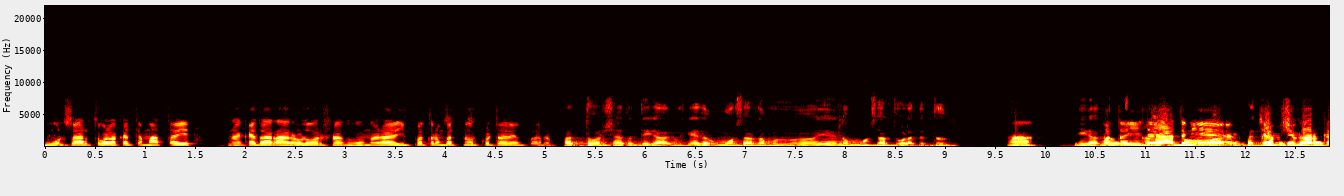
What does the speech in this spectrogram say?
ಮೂರ್ ಸಾವಿರ ತಗೊಳಕತ್ತೆ ಮತ್ತ ಈ ನಾಲ್ಕೈದಾರು ಆರೇಳು ವರ್ಷ ಆದ್ವು ಮರ ಇಪ್ಪತ್ತೊಂಬತ್ ನೂರ್ ಕೊಟ್ಟಾರ ಸರ್ ಹತ್ತು ವರ್ಷ ಆತಂತ ಈಗ ಆಗ್ಲಿಕ್ಕೆ ಇದು ಮೂರ್ ಸಾವಿರದ ಮುನ್ ಏನೋ ಮೂರ್ ಸಾವಿರ ತಗೊಳಕತ್ತ ಹಾ. ಈಗ ಹತ್ತು ಮತ್ತ ವರ್ಷ ಇದೇ ಅದೇ ಸಕ್ರೆ ಜಮ್ ಶುಗರ್ ಶುಗರ್ಕ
